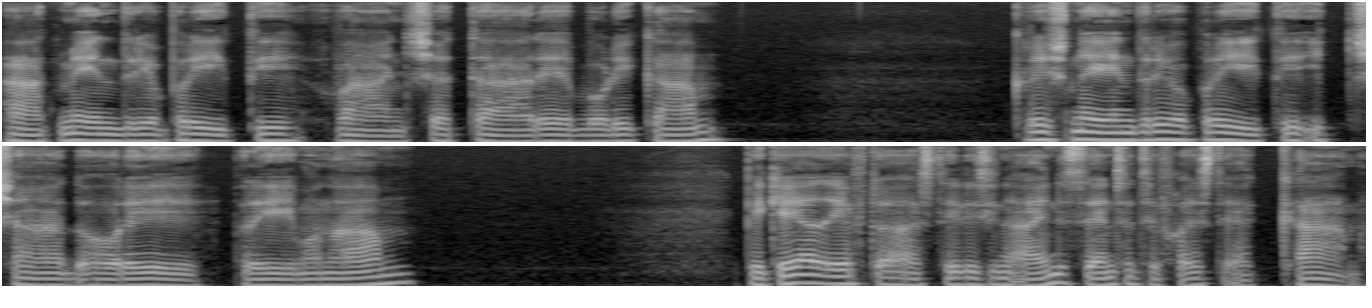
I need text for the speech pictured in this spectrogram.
Atmendriya Priti Vanchatare Bodhikam Krishna Indriya Priti Icha Dhore Premonam. Begæret efter at stille sine egne sanser tilfreds er karma,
